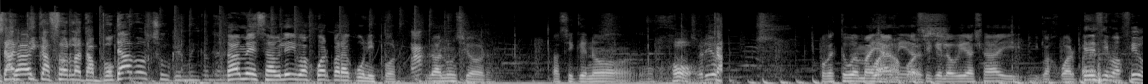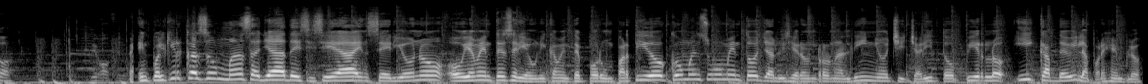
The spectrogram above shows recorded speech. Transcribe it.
¿Santi Cazorla tampoco? me encanta. James hablé y va a jugar para Cunisport. Lo anuncio ahora. Así que no. Ojo. Porque estuve en Miami, Bueno, pues. así que lo vi allá y, y va a jugar para. ¿Qué decimos, Figo? En cualquier caso, más allá de si sea en serio o no, obviamente sería únicamente por un partido, como en su momento ya lo hicieron Ronaldinho, Chicharito, Pirlo y Capdevila, por ejemplo.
